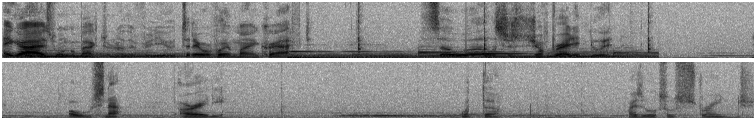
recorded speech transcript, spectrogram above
Hey guys, welcome back to another video. Today we're playing Minecraft. So uh, let's just jump right into it. Oh snap. Alrighty. What the? Why does it look so strange?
